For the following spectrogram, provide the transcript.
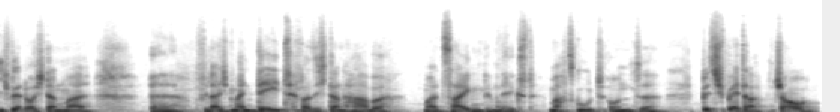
Ich werde euch dann mal äh, vielleicht mein Date, was ich dann habe, mal zeigen demnächst. Macht's gut und äh, bis später. Ciao.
